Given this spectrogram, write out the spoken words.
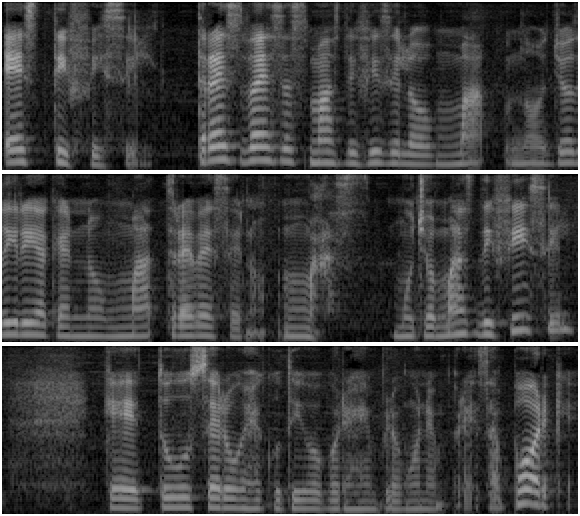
es difícil. Tres veces más difícil o más, no, yo diría que no, más, tres veces no, más. Mucho más difícil que tú ser un ejecutivo, por ejemplo, en una empresa. Porque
